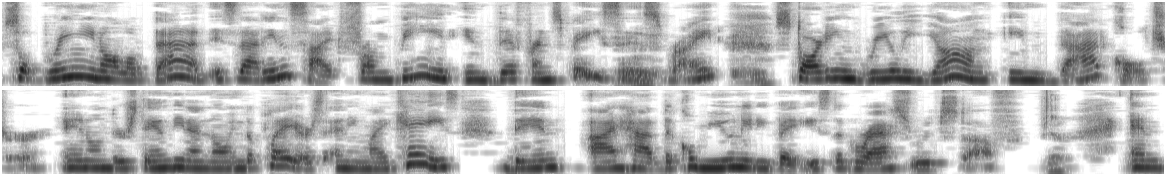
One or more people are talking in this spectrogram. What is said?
So bringing all of that is that insight from being in different spaces, mm-hmm. right? Mm-hmm. Starting really young in that culture and understanding and knowing the players. And in my case, then I had the community base, the grassroots stuff. Yeah. And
